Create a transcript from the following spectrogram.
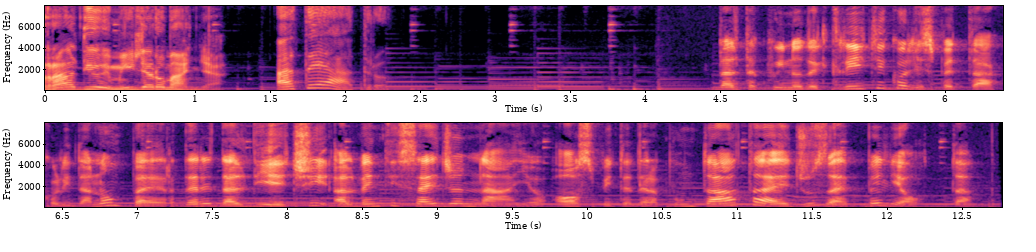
Radio Emilia Romagna. A teatro. Dal taccuino del critico gli spettacoli da non perdere dal 10 al 26 gennaio. Ospite della puntata è Giuseppe Liotta.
